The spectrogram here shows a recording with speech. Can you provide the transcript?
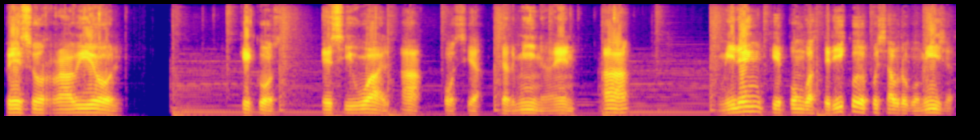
peso raviol. ¿Qué cosa? es igual a, o sea, termina en A, miren que pongo asterisco, después abro comillas.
